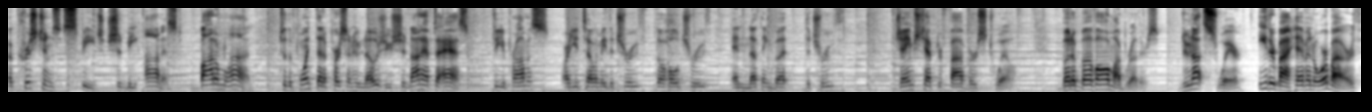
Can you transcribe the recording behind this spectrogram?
A Christian's speech should be honest, bottom line, to the point that a person who knows you should not have to ask, Do you promise? Are you telling me the truth, the whole truth, and nothing but the truth? James chapter 5 verse 12. But above all, my brothers, do not swear, either by heaven or by earth,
